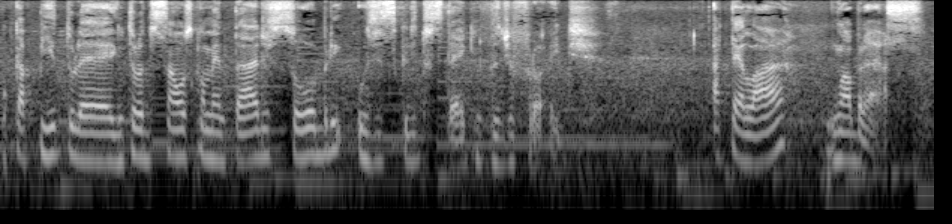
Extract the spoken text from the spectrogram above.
O capítulo é Introdução aos comentários sobre os escritos técnicos de Freud. Até lá, um abraço.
